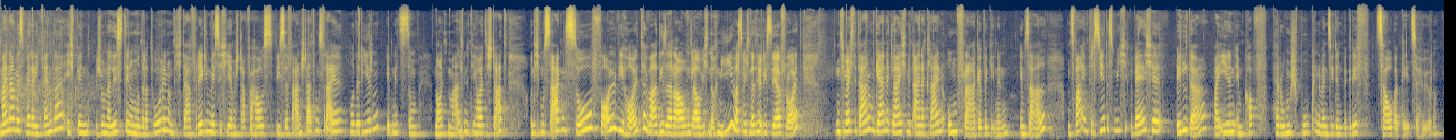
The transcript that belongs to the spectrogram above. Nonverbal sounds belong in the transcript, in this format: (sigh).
Mein Name ist Melanie Pendler, ich bin Journalistin und Moderatorin und ich darf regelmäßig hier im Stadtpfarrhaus diese Veranstaltungsreihe moderieren. Eben jetzt zum neunten Mal findet die heute statt. Und ich muss sagen, so voll wie heute war dieser Raum, glaube ich, noch nie, was mich natürlich sehr freut. Und ich möchte darum gerne gleich mit einer kleinen Umfrage beginnen im Saal. Und zwar interessiert es mich, welche Bilder bei Ihnen im Kopf herumspuken, wenn Sie den Begriff Zauberpilze hören.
